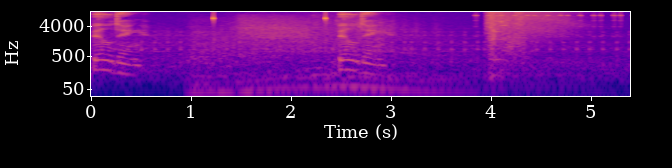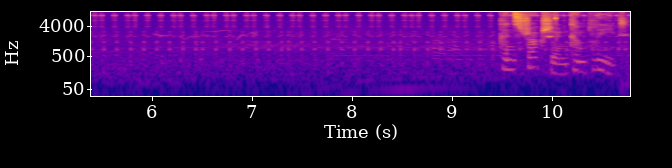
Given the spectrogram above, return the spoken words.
Building. Building. Construction complete.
